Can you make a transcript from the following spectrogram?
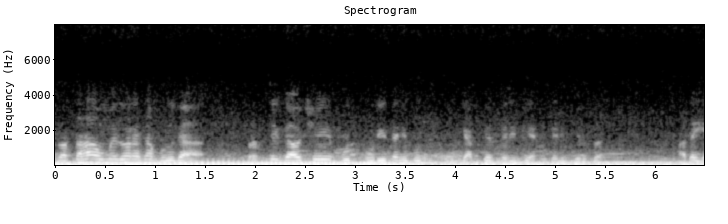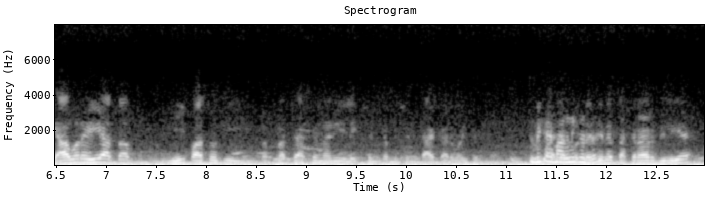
स्वतः उमेदवाराचा मुलगा प्रत्येक गावचे बूथ फोडीत आणि बूथ कॅप्चर करीत या ठिकाणी फिरतात आता यावरही आता मी पाहतो की प्रशासन आणि इलेक्शन कमिशन काय कारवाई करतं तुम्ही काय मागणी? पद्धतीने तक्रार दिली आहे.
